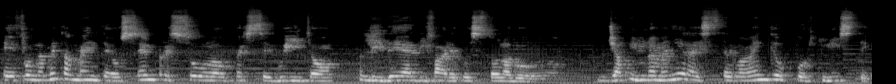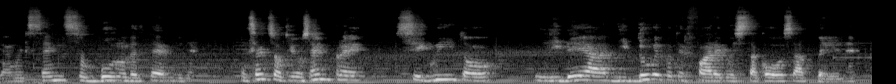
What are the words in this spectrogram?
e fondamentalmente ho sempre solo perseguito l'idea di fare questo lavoro già in una maniera estremamente opportunistica nel senso buono del termine nel senso che ho sempre seguito l'idea di dove poter fare questa cosa bene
